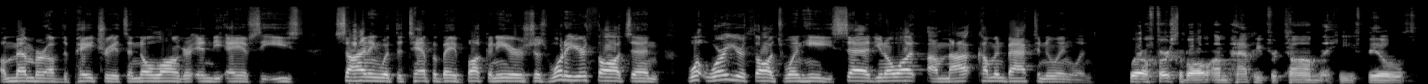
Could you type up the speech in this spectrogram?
a member of the Patriots and no longer in the AFC East signing with the Tampa Bay Buccaneers. Just what are your thoughts and what were your thoughts when he said, you know what, I'm not coming back to New England? Well, first of all, I'm happy for Tom that he feels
